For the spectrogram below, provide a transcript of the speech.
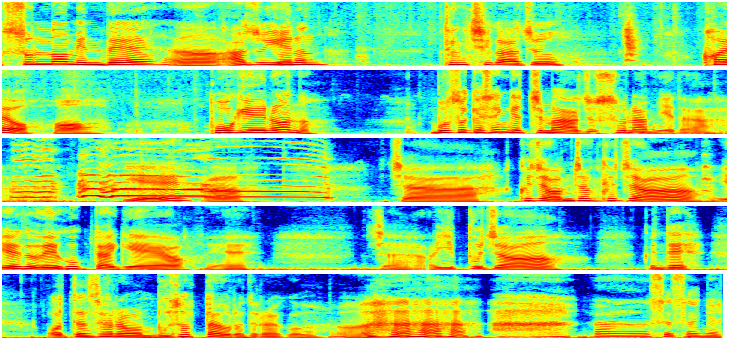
순놈인데 어, 아주 얘는 등치가 아주 커요. 어. 보기에는 무섭게 생겼지만 아주 순합니다. 예. 어. 자, 그죠? 엄청 크죠? 얘도 외국 닭이에요. 예. 자, 이쁘죠? 근데 어떤 사람은 무섭다 그러더라고. 어. 아유 세상에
